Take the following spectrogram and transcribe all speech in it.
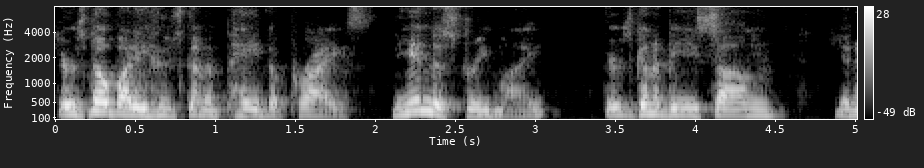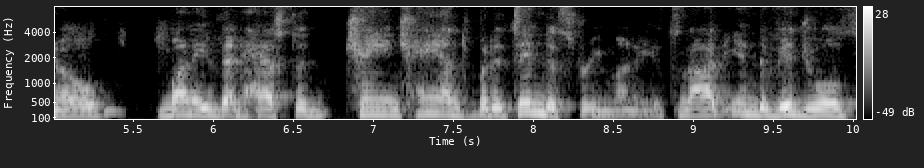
There's nobody who's going to pay the price. The industry might. There's going to be some, you know, money that has to change hands, but it's industry money. It's not individuals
